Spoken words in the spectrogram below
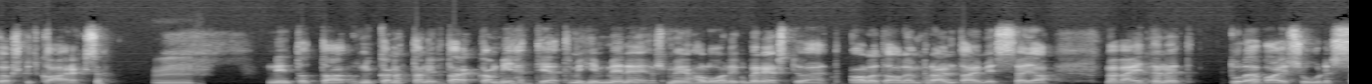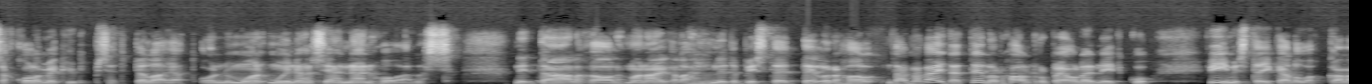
28, mm. niin tota, nyt kannattaa niinku tarkkaan miettiä, että mihin menee, jos me haluaa niinku menestyä, että aletaan olemaan prime timeissa ja mä väitän, että tulevaisuudessa kolmekymppiset pelaajat on muinaisia NHL. Niin tämä alkaa olemaan aika lailla niitä pisteitä. Taylor Hall, tai mä väitän, että Taylor Hall rupeaa olemaan niitä kuin viimeistä ikäluokkaa,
